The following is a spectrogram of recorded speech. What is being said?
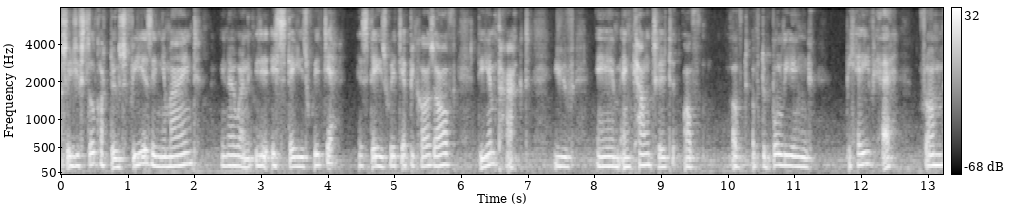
So you've still got those fears in your mind, you know, and it, it stays with you it stays with you because of the impact you've um, encountered of, of of the bullying behaviour from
